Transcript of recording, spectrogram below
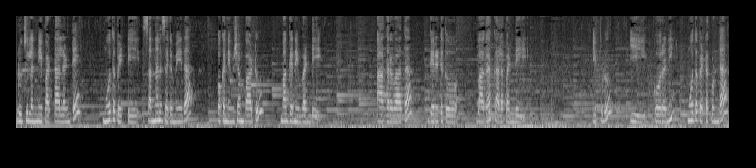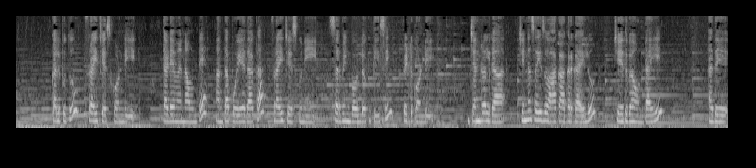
రుచులన్నీ పట్టాలంటే మూత పెట్టి సన్నని సెగ మీద ఒక నిమిషం పాటు మగ్గనివ్వండి. ఆ తర్వాత గెరిటతో బాగా కలపండి. ఇప్పుడు ఈ కూరని మూత పెట్టకుండా కలుపుతూ ఫ్రై చేసుకోండి. తడేమైనా ఉంటే అంతా పోయేదాకా ఫ్రై చేసుకుని సర్వింగ్ బౌల్లోకి తీసి పెట్టుకోండి. జనరల్గా చిన్న సైజు ఆకాకరకాయలు చేదుగా ఉంటాయి. అదే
